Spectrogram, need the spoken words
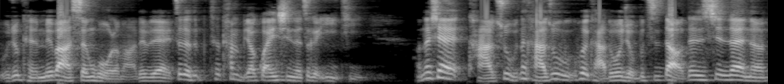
我就可能没办法生活了嘛，对不对？这个这他们比较关心的这个议题。那现在卡住，那卡住会卡多久不知道，但是现在呢，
